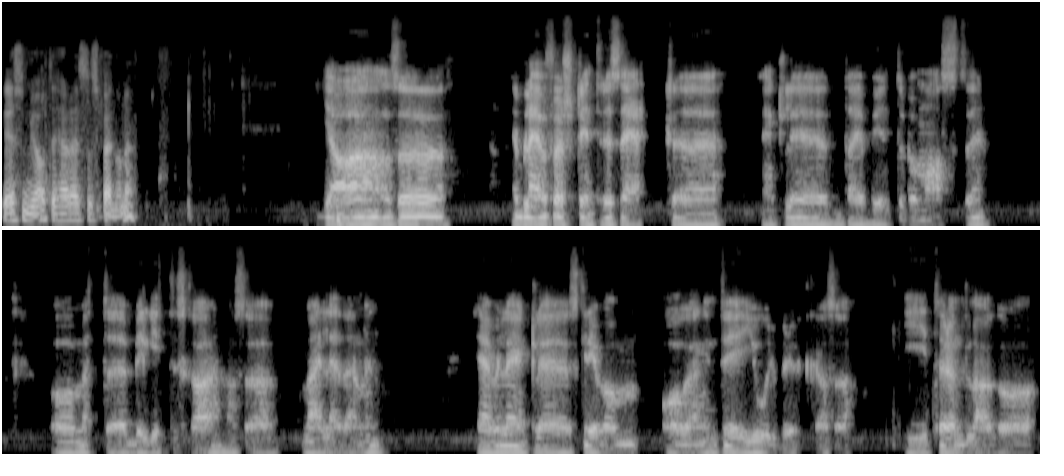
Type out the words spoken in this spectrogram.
det som gjør at det her er så spennende? Ja, altså Jeg ble jo først interessert eh, egentlig da jeg begynte på master og møtte Birgitte Skar, altså veilederen min. Jeg ville egentlig skrive om overgangen til jordbruk, altså i Trøndelag og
